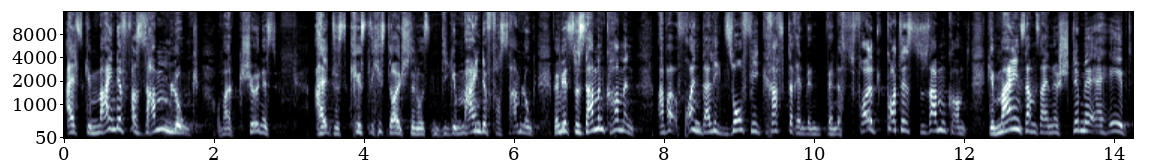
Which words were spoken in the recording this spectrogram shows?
als Gemeindeversammlung, um ein schönes altes christliches Deutsch zu nutzen, die Gemeindeversammlung, wenn wir zusammenkommen. Aber Freunde, da liegt so viel Kraft darin, wenn, wenn das Volk Gottes zusammenkommt, gemeinsam seine Stimme erhebt,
